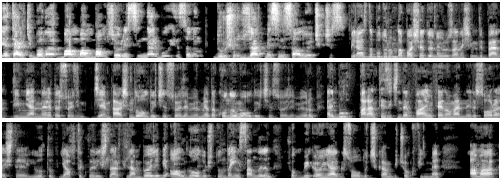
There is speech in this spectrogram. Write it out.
Yeter ki bana bam bam bam söylesinler. Bu insanın duruşunu düzeltmesini sağlıyor açıkçası. Biraz da bu durumda başa dönüyoruz. Hani şimdi ben dinleyenlere de söyleyeyim. Cem karşımda olduğu için söylemiyorum ya da konuğum olduğu için söylemiyorum. Hani bu parantez içinde Vine fenomenleri sonra işte YouTube yaptıkları işler falan böyle bir algı oluştuğunda insanların çok büyük önyargısı oldu çıkan birçok filme. Ama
